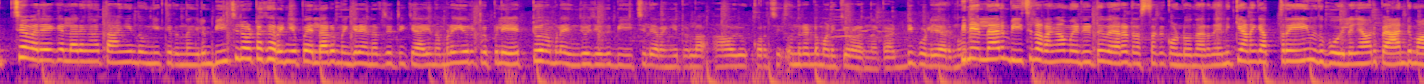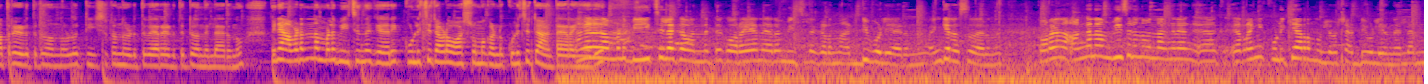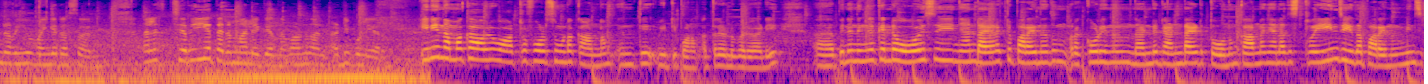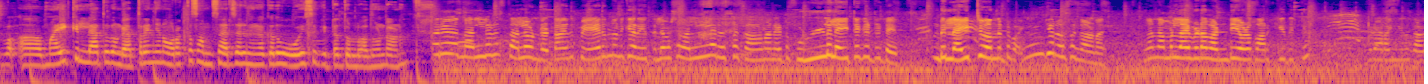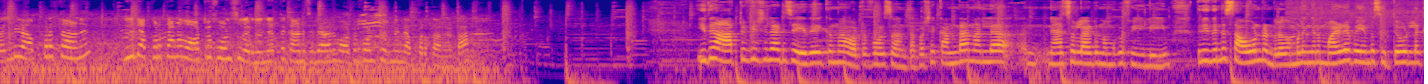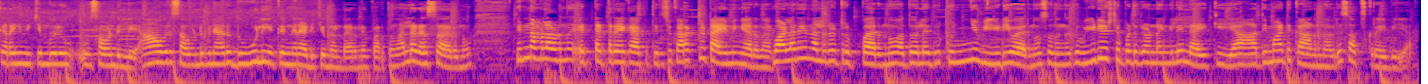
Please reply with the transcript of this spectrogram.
ഉച്ച വരെയൊക്കെ എല്ലാവരും അങ്ങനെ താങ്ങിയും തൂങ്ങിയൊക്കെ ഇരുന്നെങ്കിലും ബീച്ചിലോട്ടൊക്കെ ഇറങ്ങിയപ്പോൾ എല്ലാവരും ഭയങ്കര എനർജറ്റിക് ആയി. നമ്മുടെ ഈ ഒരു ട്രിപ്പിൽ ഏറ്റവും നമ്മൾ എൻജോയ് ചെയ്ത് ബീച്ചിൽ ഇറങ്ങിയിട്ടുള്ള ആ ഒരു കുറച്ച് ഒന്ന് രണ്ട് മണിക്കൂറായിരുന്നു കേട്ടോ. അടിപൊളിയായിരുന്നു. പിന്നെ എല്ലാവരും ബീച്ചിൽ ഇറങ്ങാൻ വേണ്ടിയിട്ട് വേറെ ഡ്രസ്സൊക്കെ കൊണ്ടുവന്നായിരുന്നു. എനിക്കാണെങ്കിൽ അത്രയും ഇത് പോയില്ല. ഞാൻ ഒരു പാന്റ് മാത്രമേ എടുത്തിട്ട് വന്നുള്ളൂ. ടീഷർട്ട് ഒന്നും എടുത്ത് വേറെ എടുത്തിട്ട് വന്നില്ലായിരുന്നു. പിന്നെ അവിടെ നിന്ന് നമ്മൾ ബീച്ചിൽ നിന്ന് കയറി കുളിച്ചിട്ട് അവിടെ വാഷ്റൂമൊക്കെ ഉണ്ട് കുളിച്ചിട്ടാണ് ഇറങ്ങിയത്. നമ്മൾ ബീച്ചിലൊക്കെ വന്നിട്ട് കുറേ നേരം ബീച്ചിലൊക്കെ കിടന്ന് അടിപൊളിയായിരുന്നു. ഭയങ്കര രസമായിരുന്നു. കുറേ അങ്ങനെ ബീച്ചിലൊന്നും വന്ന് അങ്ങനെ ഇറങ്ങി കുളിക്കാറൊന്നുമില്ല. പക്ഷെ അടിപൊളിയായിരുന്നു. എല്ലാവരും ഇറങ്ങി ഭയങ്കര രസമായിരുന്നു. നല്ല ചെറിയ തിരമാലയൊക്കെ ആയിരുന്നു. അപ്പോൾ നല്ല അടിപൊളിയായിരുന്നു. ഇനി നമുക്ക് ആ ഒരു വാട്ടർഫോൾസും കൂടെ കാണണം. എന്നിട്ട് വീട്ടിൽ പോകണം അത്രയേ ഉള്ളൂ പരിപാടി. പിന്നെ നിങ്ങൾക്ക് എന്റെ വോയിസ് ഞാൻ ഡയറക്റ്റ് പറയുന്നതും റെക്കോർഡ് ചെയ്യുന്നതും രണ്ട് രണ്ടായിട്ട് തോന്നും. കാരണം ഞാനത് സ്ട്രെയിൻ ചെയ്താൽ പറയുന്നത്. മീൻസ് മൈക്ക് ഇല്ലാത്തതുകൊണ്ട് അത്രയും ഞാൻ ഉറക്കെ സംസാരിച്ചാൽ നിങ്ങൾക്കത് വോയിസ് കിട്ടത്തുള്ളൂ. അതുകൊണ്ടാണ്. ഒരു നല്ലൊരു സ്ഥലമുണ്ട് കേട്ടോ. ഇത് പേരൊന്നും എനിക്ക് അറിയത്തില്ല. പക്ഷെ നല്ല രസം കാണാനായിട്ട് ഫുള്ള് ലൈറ്റ് ഒക്കെ ഇട്ടിട്ടേ. ഉണ്ട് ലൈറ്റ് വന്നിട്ട് ഭയങ്കര രസം കാണാൻ. ഞാൻ നമ്മൾ ഇവിടെ വണ്ടി അവിടെ പാർക്ക് ചെയ്തിട്ട് ഇവിടെ ഇറങ്ങിയത് കാണാം. അപ്പുറത്താണ് ഇതിന്റെ അപ്പുറത്താണ് വാട്ടർഫോൾസ് വരുന്നത്. നേരത്തെ കാണിച്ചില്ല ആ ഒരു വാട്ടർഫോൾസ് വരുന്നതിന്റെ അപ്പുറത്താണ് കേട്ടോ. ഇത് ആർട്ടിഫിഷ്യലായിട്ട് ചെയ്തേക്കുന്ന വാട്ടർഫോൾസ് ആണ് കേട്ടോ. പക്ഷെ കണ്ടാൽ നല്ല നാച്ചുറൽ ആയിട്ട് നമുക്ക് ഫീൽ ചെയ്യും. പിന്നെ ഇതിന്റെ സൗണ്ട് ഉണ്ടല്ലോ നമ്മളിങ്ങനെ മഴ പെയ്യുമ്പോൾ സിറ്റ് ഔട്ടിലൊക്കെ ഇറങ്ങി നിൽക്കുമ്പോൾ ഒരു സൗണ്ട് ഇല്ലേ? ആ ഒരു സൗണ്ട് പിന്നെ ആ ഒരു ധൂളിയൊക്കെ ഇങ്ങനെ അടിക്കുന്നുണ്ടായിരുന്നു ഇപ്പുറത്ത്. നല്ല രസമായിരുന്നു പിന്നെ നമ്മൾ അവിടുന്ന് എട്ടെട്ടരയൊക്കെ ആയപ്പോൾ തിരിച്ചു. കറക്റ്റ് ടൈമിംഗ് ആയിരുന്നു വളരെ നല്ലൊരു ട്രിപ്പായിരുന്നു അതുപോലെ ഇതൊരു കുഞ്ഞു വീഡിയോ ആയിരുന്നു. സോ നിങ്ങൾക്ക് വീഡിയോ ഇഷ്ടപ്പെട്ടിട്ടുണ്ടെങ്കിൽ ലൈക്ക് ചെയ്യുക. ആദ്യമായിട്ട് കാണുന്നവർ സബ്സ്ക്രൈബ് ചെയ്യുക.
